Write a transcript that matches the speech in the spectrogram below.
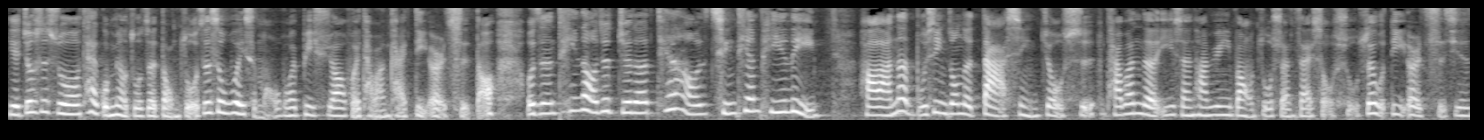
也就是说，泰国没有做这动作，这是为什么？我会必须要回台湾开第二次刀。我只能听到，我就觉得天啊，晴天霹雳。好啦，那不幸中的大幸就是台湾的医生他愿意帮我做栓塞手术，所以我第二次其实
